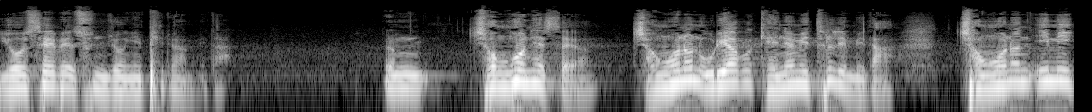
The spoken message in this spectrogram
요셉의 순종이 필요합니다. 그럼 정혼했어요. 정혼은 우리하고 개념이 틀립니다. 정혼은 이미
